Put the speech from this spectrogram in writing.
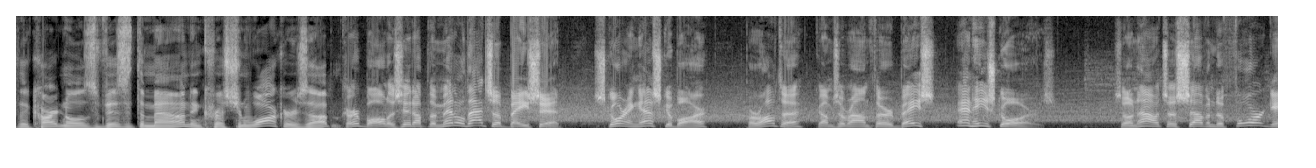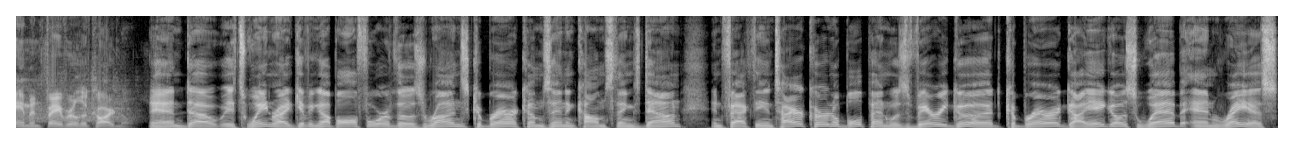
The Cardinals visit the mound, and Christian Walker's up. Curveball is hit up the middle. That's a base hit. Scoring Escobar. Peralta comes around third base, and he scores. So now it's a seven to four game in favor of the Cardinals. And uh, it's Wainwright giving up all four of those runs. Cabrera comes in and calms things down. In fact, the entire Cardinal bullpen was very good. Cabrera, Gallegos, Webb, and Reyes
